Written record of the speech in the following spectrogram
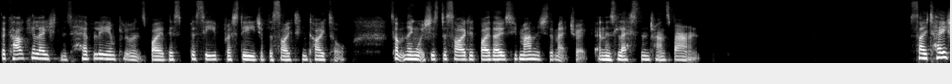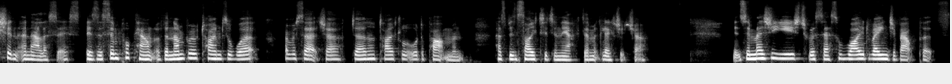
the calculation is heavily influenced by this perceived prestige of the citing title, something which is decided by those who manage the metric and is less than transparent. Citation analysis is a simple count of the number of times a work, a researcher, journal title or department has been cited in the academic literature. It's a measure used to assess a wide range of outputs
